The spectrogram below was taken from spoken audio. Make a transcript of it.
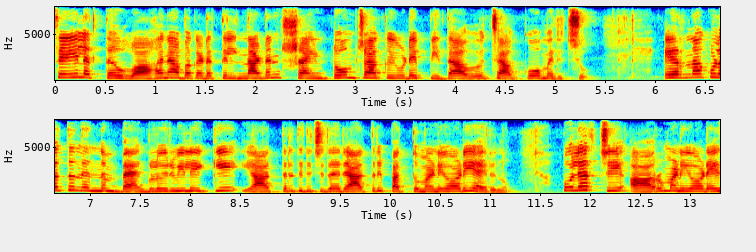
സേലത്ത് വാഹനാപകടത്തിൽ നടൻ ഷൈൻ ടോം ചാക്കോയുടെ പിതാവ് ചാക്കോ മരിച്ചു. എറണാകുളത്ത് നിന്നും ബാംഗ്ലൂരുവിലേക്ക് യാത്ര തിരിച്ചത് രാത്രി പത്തു മണിയോടെയായിരുന്നു പുലർച്ചെ ആറു മണിയോടെ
